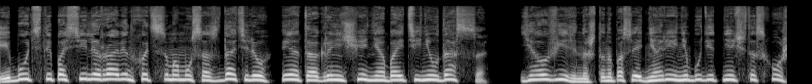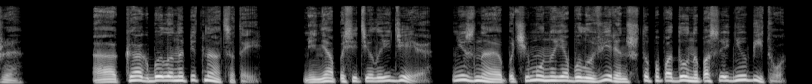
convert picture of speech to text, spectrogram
И будь ты по силе равен хоть самому Создателю, это ограничение обойти не удастся. Я уверена, что на последней арене будет нечто схожее. А как было на пятнадцатой? Меня посетила идея. Не знаю почему, но я был уверен, что попаду на последнюю битву,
